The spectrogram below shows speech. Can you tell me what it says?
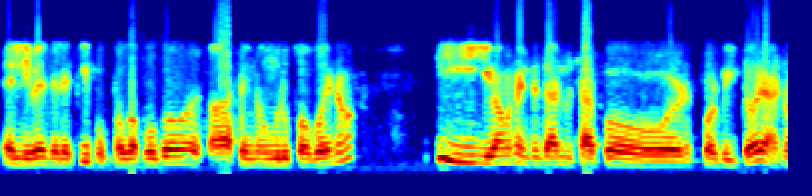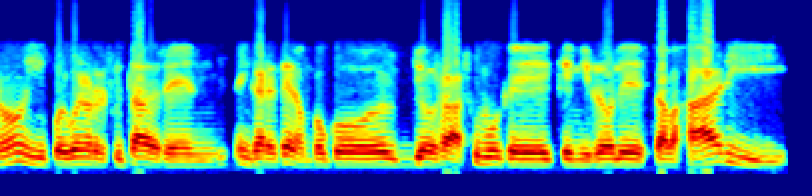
el nivel del equipo. Poco a poco estamos haciendo un grupo bueno y vamos a intentar luchar por, por victorias ¿no? y por buenos resultados en, en carretera. Un poco yo asumo que, que mi rol es trabajar y,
